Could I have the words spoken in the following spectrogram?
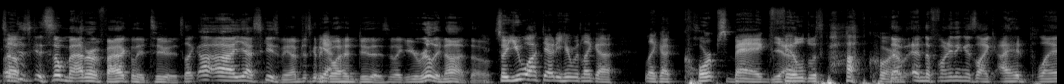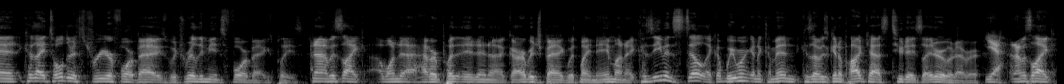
so just, it's so matter of factly too. It's like, ah, uh, yeah, excuse me. I'm just gonna Yeah. go ahead and do this. Like, you're really not though. So you walked out of here with like a like a corpse bag Yeah. filled with popcorn. That, and the funny thing is, like, I had planned because I told her three or four bags, which really means four bags, please. And I was like, I wanted to have her put it in a garbage bag with my name on it, because even still, like, we weren't gonna come in because I was gonna podcast two days later or whatever. Yeah. And I was like,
